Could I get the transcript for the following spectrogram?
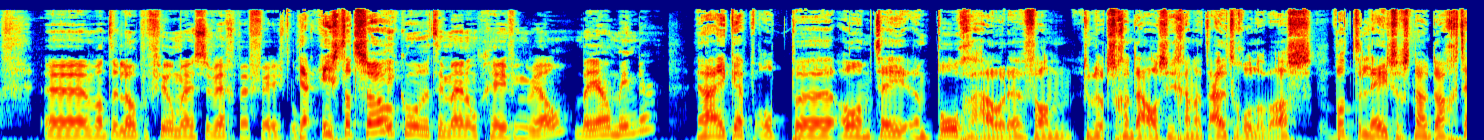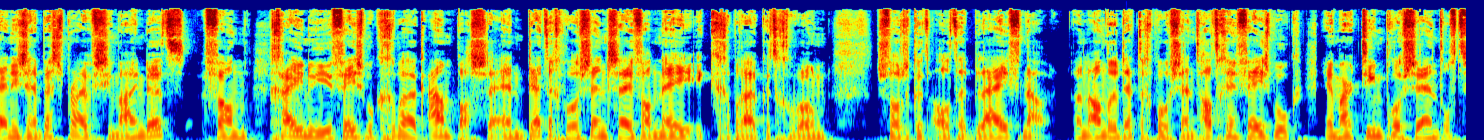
want er lopen veel mensen weg bij Facebook. Ja, is dat zo? Ik hoor het in mijn omgeving wel. Bij jou minder? Ja, ik heb op uh, OMT een poll gehouden van toen dat schandaal zich aan het uitrollen was. Wat de lezers nou dachten, en die zijn best privacy-minded, van ga je nu je Facebook-gebruik aanpassen? En 30% zei van nee, ik gebruik het gewoon zoals ik het altijd blijf. Nou, een andere 30% had geen Facebook. En maar 10% of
